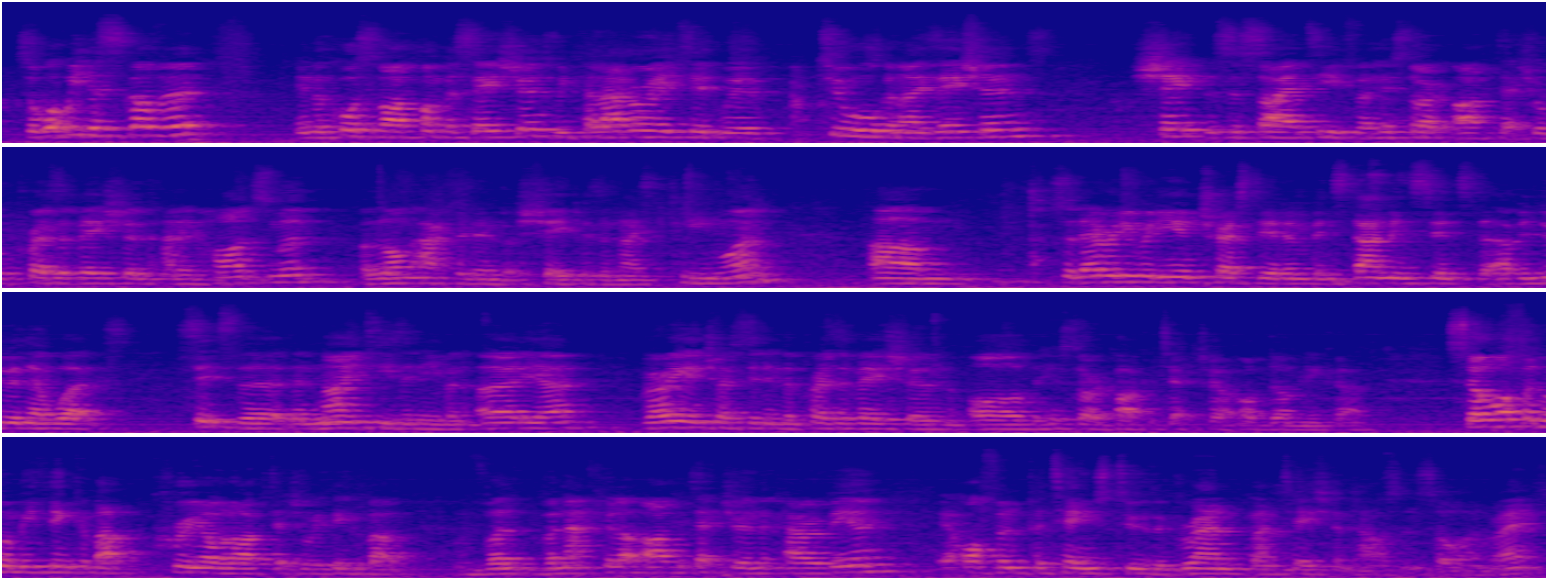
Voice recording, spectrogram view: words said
so what we discovered in the course of our conversations, we collaborated with two organizations, SHAPE, the Society for Historic Architectural Preservation and Enhancement, a long acronym, but SHAPE is a nice clean one. Um, so they're really, really interested and been standing since, the, I've been doing their work since the, the 90s and even earlier, very interested in the preservation of the historic architecture of Dominica. So often when we think about Creole architecture, we think about vernacular architecture in the Caribbean, it often pertains to the grand plantation house and so on, right?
